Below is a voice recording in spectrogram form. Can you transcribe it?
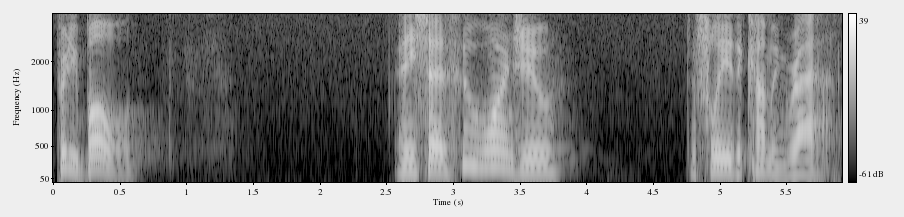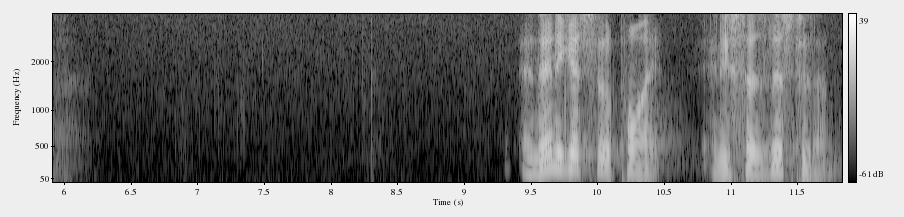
Pretty bold. And he said, Who warned you to flee the coming wrath? And then he gets to the point and he says this to them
